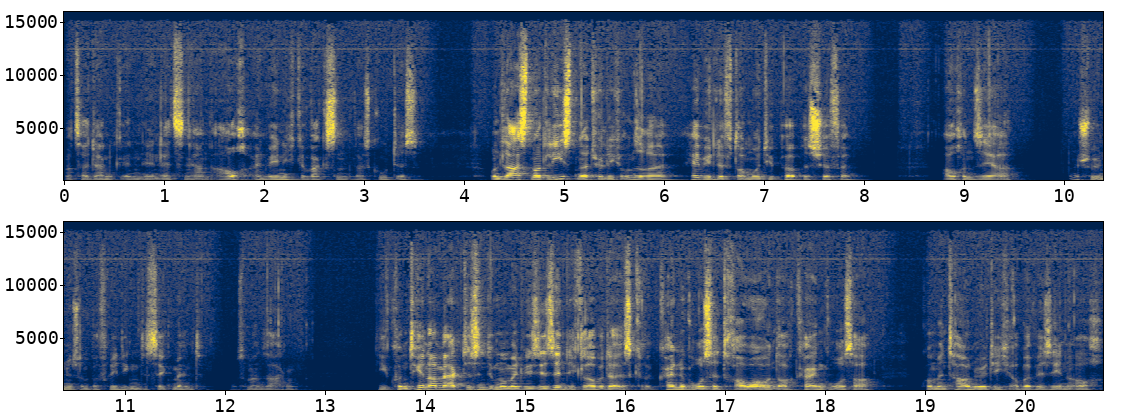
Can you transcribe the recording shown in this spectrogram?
Gott sei Dank in den letzten Jahren auch ein wenig gewachsen, was gut ist. Und last not least natürlich unsere Heavy-Lifter Multipurpose-Schiffe, auch ein sehr schönes und befriedigendes Segment, muss man sagen. Die Containermärkte sind im Moment, wie sie sind. Ich glaube, da ist keine große Trauer und auch kein großer Kommentar nötig, aber wir sehen auch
